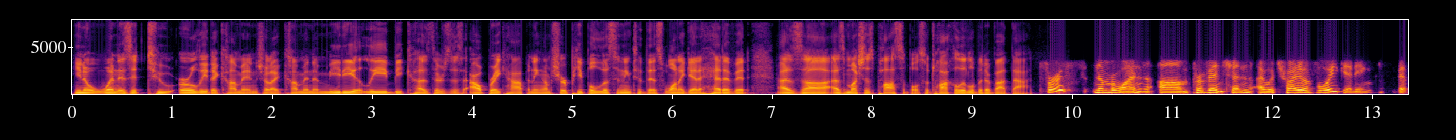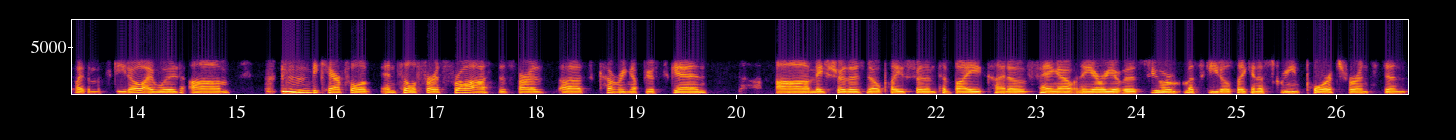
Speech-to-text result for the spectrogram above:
You know, when is it too early to come in? Should I come in immediately because there's this outbreak happening? I'm sure people listening to this want to get ahead of it as uh, as much as possible. So talk a little bit about that. First, number one, um, prevention. I would try to avoid getting bit by the mosquito. I would um, be careful of, until the first frost as far as uh, covering up your skin uh, make sure there's no place for them to bite, kind of hang out in the area with fewer mosquitoes, like in a screen porch, for instance.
